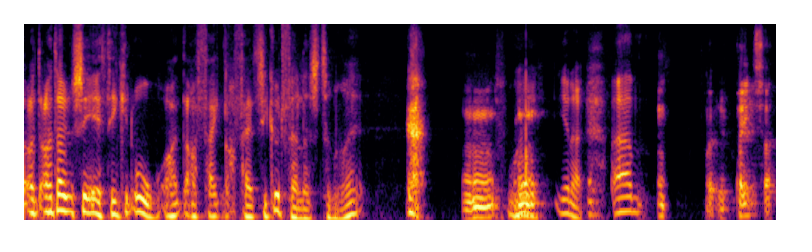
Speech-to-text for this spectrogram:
I, I don't sit here thinking, "Oh, I, I, fancy, I fancy Goodfellas tonight." Mm-hmm. Well, you know, um, Pizza.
